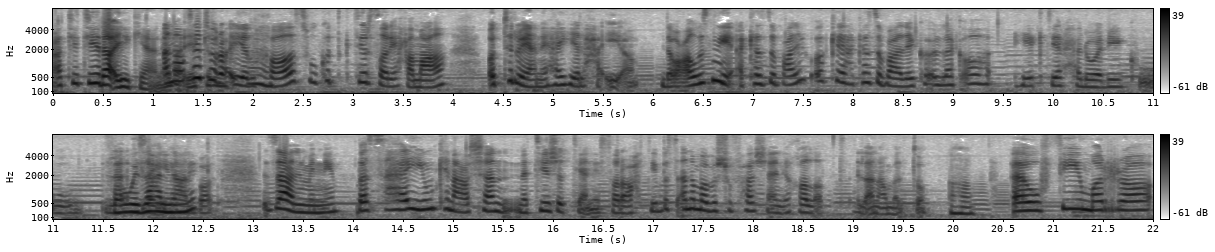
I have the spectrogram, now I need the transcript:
أعطيتي رأيك يعني أنا رأيك أعطيته إنه- رأيي آه. الخاص وكنت كتير صريحة معه. قلت له يعني هي هي الحقيقة. لو عاوزني أكذب عليك أوكي هكذب عليك. أقول لك آه هي كتير حلوة ليك و فهو زعل منك؟ زعل مني. بس هاي يمكن عشان نتيجة يعني صراحتي بس أنا ما بشوفهاش يعني غلط اللي أنا عملته. أها. آه، وفي مرة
